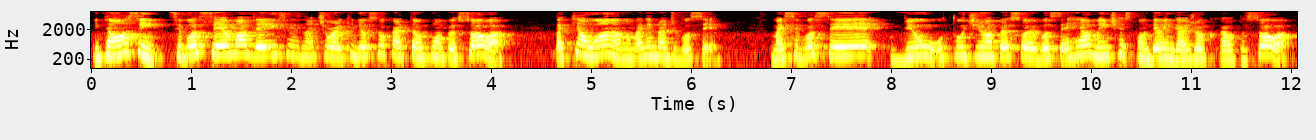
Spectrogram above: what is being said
Então, assim, se você uma vez fez networking, deu seu cartão para uma pessoa, daqui a um ano ela não vai lembrar de você. Mas se você viu o tweet de uma pessoa e você realmente respondeu e engajou com aquela pessoa,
